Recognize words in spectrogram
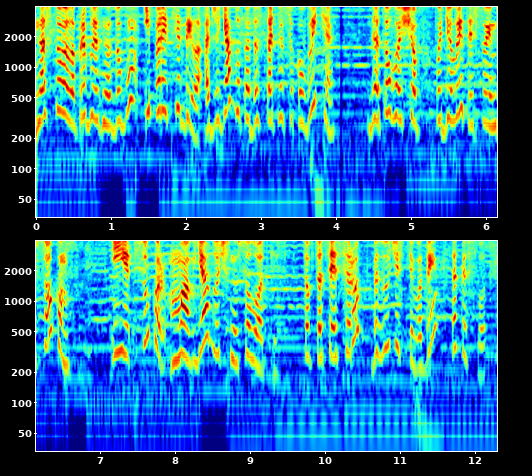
Настояла приблизно добу і перецідила, адже яблука достатньо соковиті для того, щоб поділитись своїм соком, і цукор мав яблучну солодкість, тобто цей сироп без участі води та кислотки.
